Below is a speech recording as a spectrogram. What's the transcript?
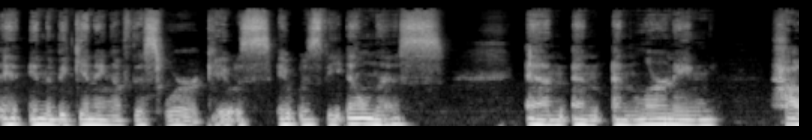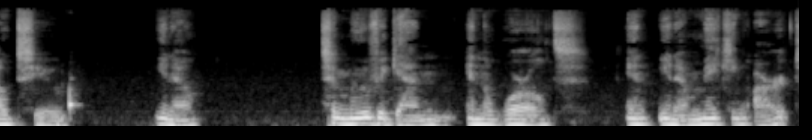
in, in the beginning of this work it was it was the illness and and and learning how to you know to move again in the world in you know making art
